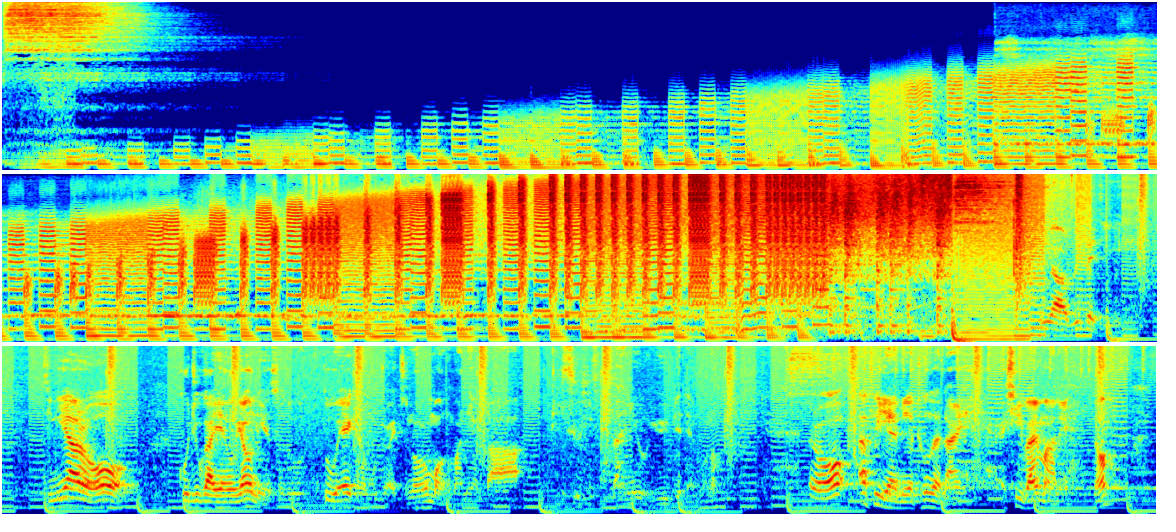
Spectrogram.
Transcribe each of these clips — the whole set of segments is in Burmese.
ဒီက reset ကြီးဒီ နေ့ကတော့ကိုဂျူကာရန်ကိုရောက်နေရဆိုလို့သူ့ရဲ့ခံမှုတွေကျွန်တော်တို့မောင်နှမတွေကဒီစီဒီတန်လေးကိုရွေးပြစ်တယ်ပေါ့နော်အဲ့တော့ FAM ရဲ့ထုံးစံတိုင်းအရှိပိုင်းမှာလဲနော်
